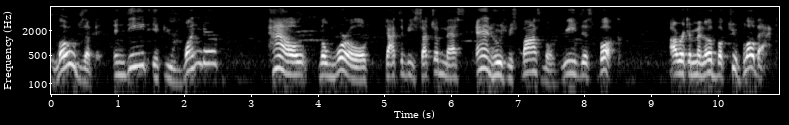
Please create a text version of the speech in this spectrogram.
loads of it. Indeed, if you wonder how the world got to be such a mess and who's responsible, read this book. I recommend another book too, Blowback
